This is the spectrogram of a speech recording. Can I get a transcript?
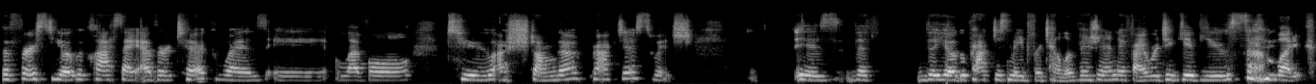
The first yoga class I ever took was a level two Ashtanga practice, which is the the yoga practice made for television. If I were to give you some like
